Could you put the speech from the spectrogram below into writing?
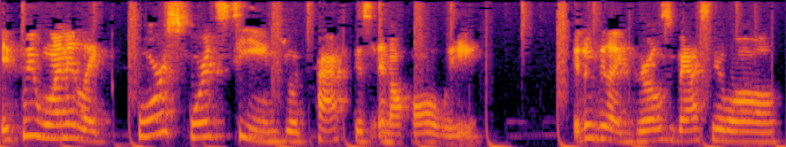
if we wanted like four sports teams would practice in a hallway. It'll be like girls basketball,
